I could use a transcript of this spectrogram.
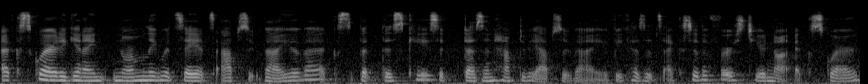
X squared, again, I normally would say it's absolute value of x, but this case it doesn't have to be absolute value because it's x to the first here, not x squared.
